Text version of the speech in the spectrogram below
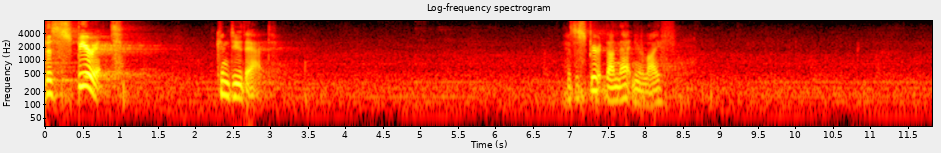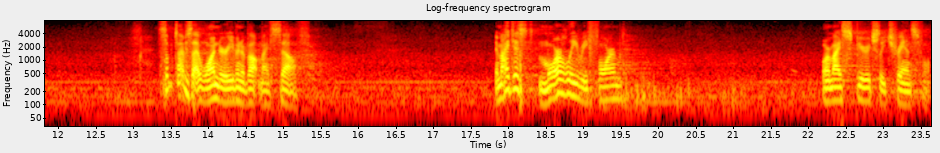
the Spirit can do that. Has the Spirit done that in your life? Sometimes I wonder even about myself. Am I just morally reformed? Or am I spiritually transformed?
